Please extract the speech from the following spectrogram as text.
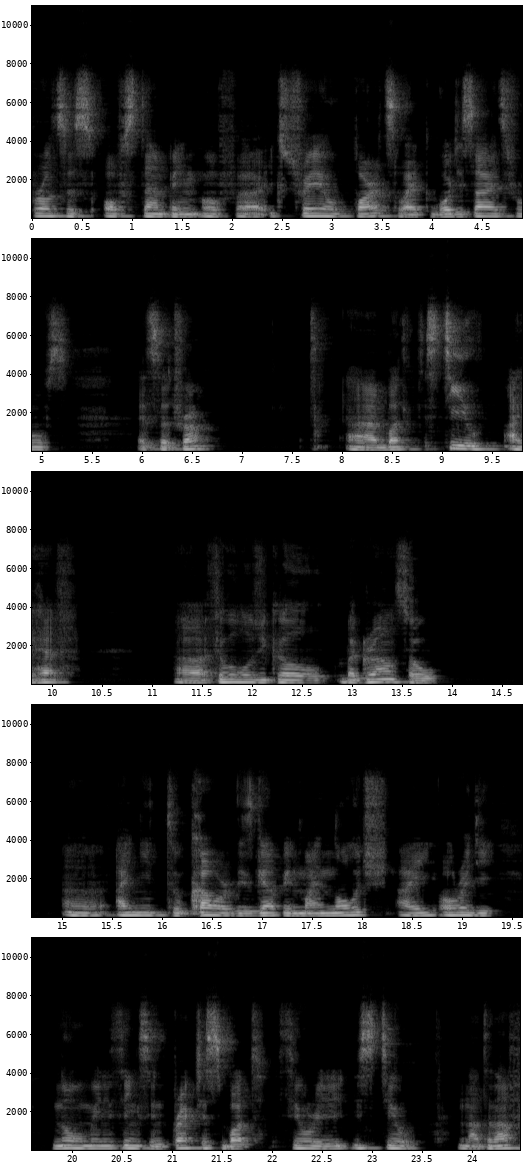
process of stamping of uh, parts like body sides, roofs, etc. Uh, but still, I have uh, philological background, so uh, I need to cover this gap in my knowledge. I already know many things in practice, but theory is still not enough.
